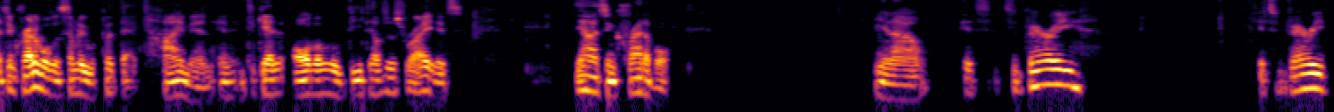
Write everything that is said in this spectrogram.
it's incredible that somebody would put that time in and to get all the little details just right. It's yeah, it's incredible. You know, it's it's very it's very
